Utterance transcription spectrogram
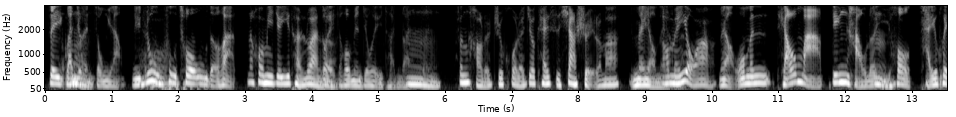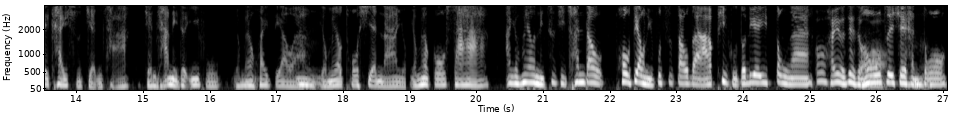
这一关就很重要。你入库错误的话，那后面就一团乱了。对，后面就会一团乱。嗯，分好了之后了，就开始下水了吗？没有，没有，没有啊，没有。我们条码钉好了以后，才会开始检查，检查你的衣服有没有坏掉啊，有没有脱线啊，有有没有勾纱啊。啊，有没有你自己穿到破掉你不知道的啊？屁股都裂一洞啊！哦，还有这种哦，这些很多，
